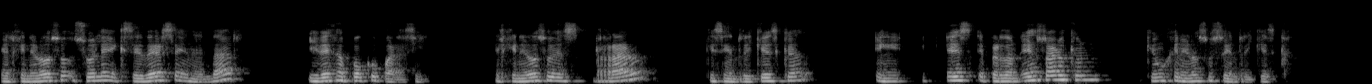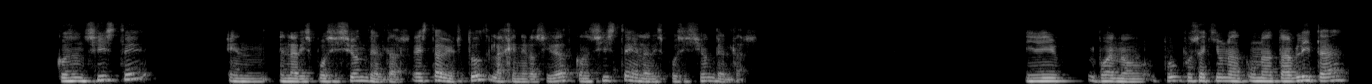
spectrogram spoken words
El generoso suele excederse en el dar y deja poco para sí. El generoso es raro que se enriquezca. Eh, es, eh, perdón, es raro que un, que un generoso se enriquezca. Consiste en, en, la disposición del dar. Esta virtud, la generosidad, consiste en la disposición del dar. Y bueno, puse aquí una, una tablita,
